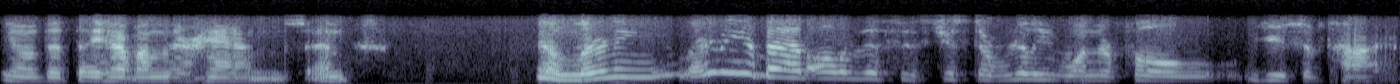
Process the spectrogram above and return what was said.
you know, that they have on their hands. And know, learning learning about all of this is just a really wonderful use of time.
